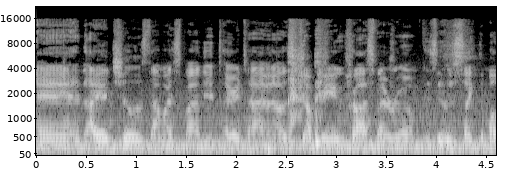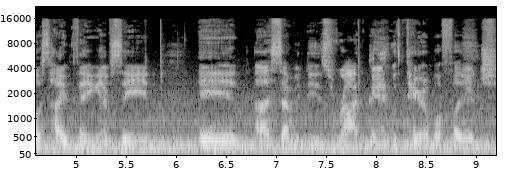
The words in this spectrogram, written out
and I had chills down my spine the entire time, and I was jumping across my room because it was like the most hype thing I've seen in a '70s rock band with terrible footage.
